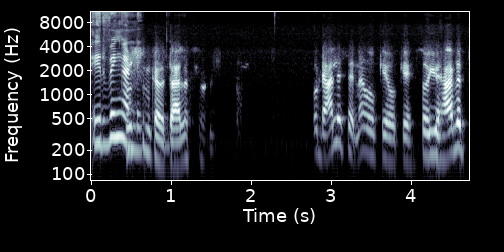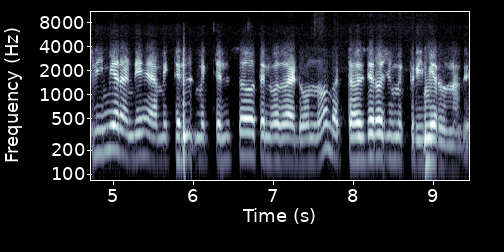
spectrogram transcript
ఇర్వింగ్ అండి. చూస్తుంది కదా డాలస్ ఓ డాలెసేనా okay okay. So you have a premiere అండి. మీకు తెలి మీకు తెలుసో తెలియదు I don't know but Thursday రోజు మీకు ప్రీమియర్ ఉన్నది.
